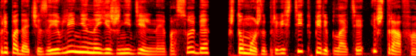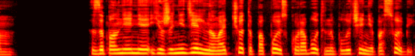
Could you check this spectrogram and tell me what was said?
при подаче заявления на еженедельное пособие, что может привести к переплате и штрафам. Заполнение еженедельного отчета по поиску работы на получение пособий.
